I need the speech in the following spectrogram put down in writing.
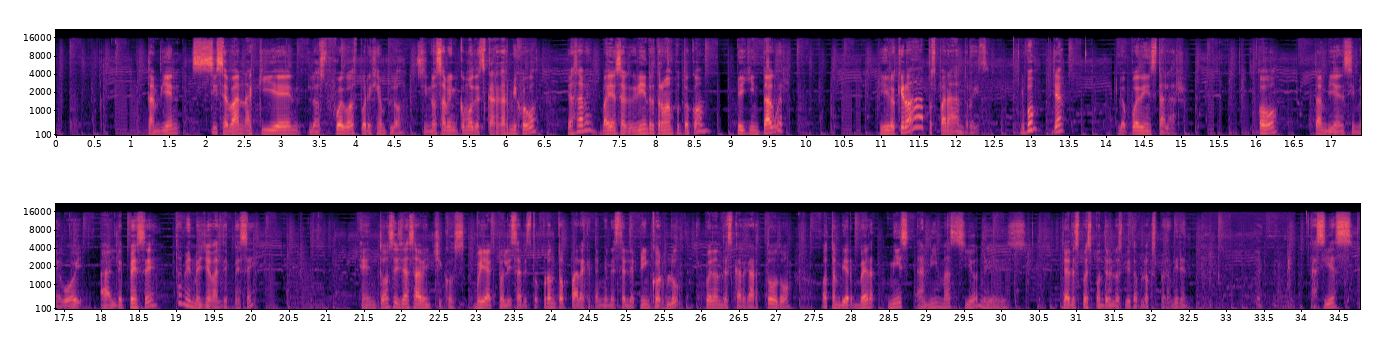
También si se van aquí en los juegos, por ejemplo, si no saben cómo descargar mi juego, ya saben, váyanse a greenretroman.com, Piggy Tower. Y lo quiero, ah, pues para Android. Y pum, ya, lo puede instalar. O también si me voy al de PC, también me lleva al de PC. Entonces ya saben chicos, voy a actualizar esto pronto para que también esté el de Pink or Blue. Puedan descargar todo o también ver mis animaciones. Ya después pondré los videoblogs, pero miren. Así es.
